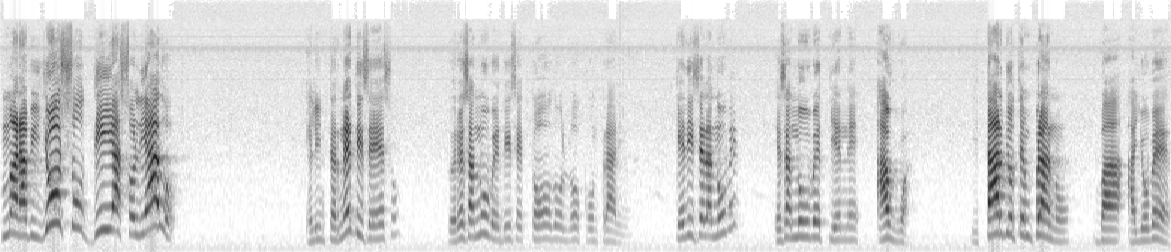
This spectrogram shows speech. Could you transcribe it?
maravilloso día soleado. El internet dice eso, pero esa nube dice todo lo contrario. ¿Qué dice la nube? Esa nube tiene agua y tarde o temprano va a llover.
